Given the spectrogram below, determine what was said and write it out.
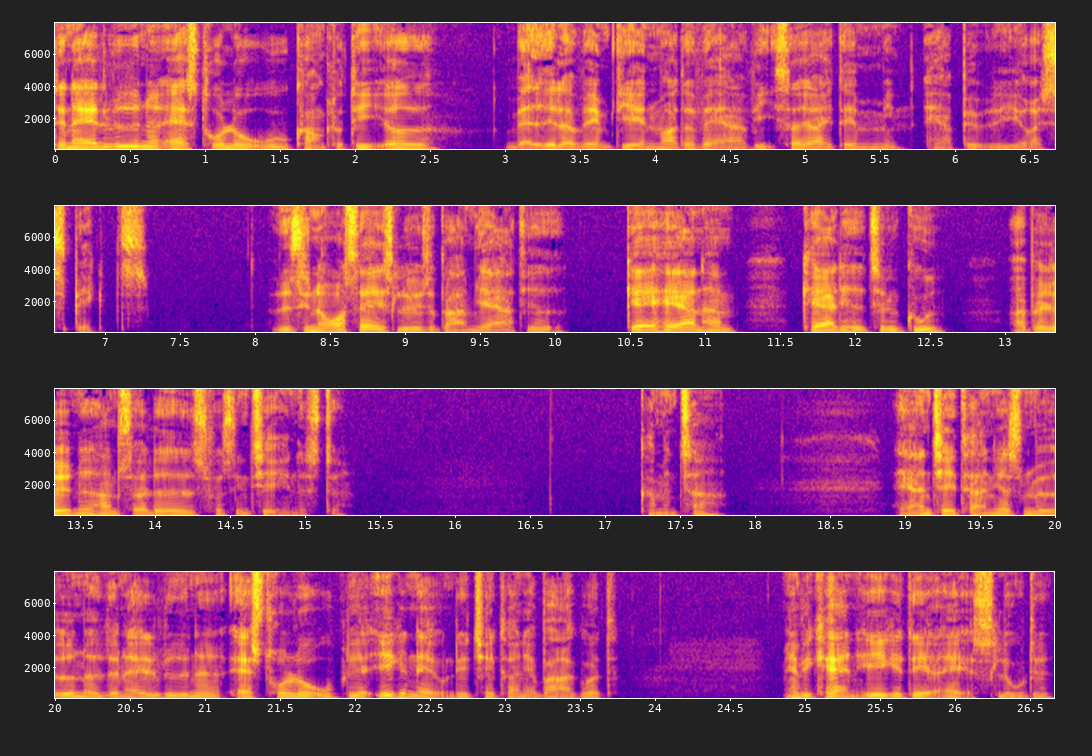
Den alvidende astrolog konkluderede, hvad eller hvem de end måtte være, viser jeg dem min ærbødige respekt. Ved sin årsagsløse barmhjertighed gav Herren ham kærlighed til Gud og belønnede ham således for sin tjeneste. Kommentar Herren Chaitanyas møde med den alvidende astrolog bliver ikke nævnt i Chaitanya Bhagavat, men vi kan ikke deraf slutte,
